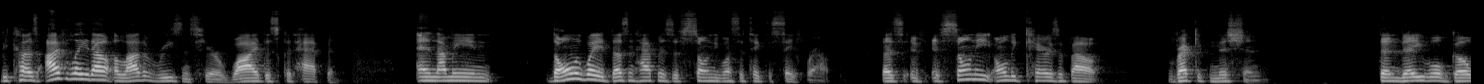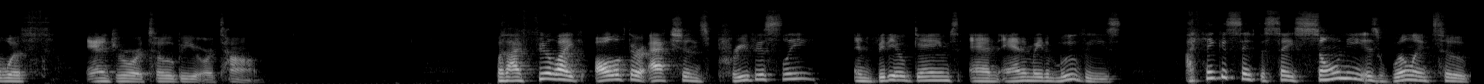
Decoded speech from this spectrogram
because I've laid out a lot of reasons here why this could happen. And I mean, the only way it doesn't happen is if Sony wants to take the safe route. That's if, if Sony only cares about recognition, then they will go with Andrew or Tobey or Tom. But I feel like all of their actions previously in video games and animated movies, I think it's safe to say Sony is willing to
